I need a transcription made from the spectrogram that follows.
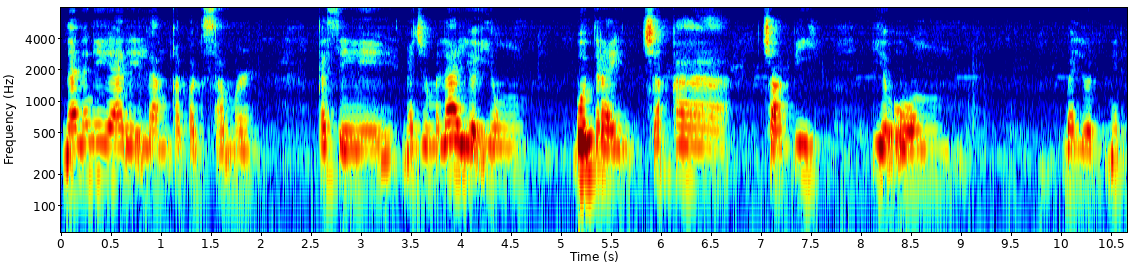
na nangyayari lang kapag summer kasi medyo malayo yung boat ride tsaka choppy yung balon nila.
